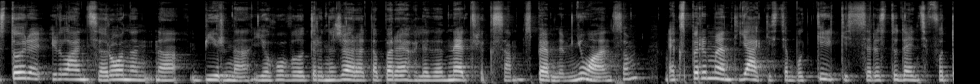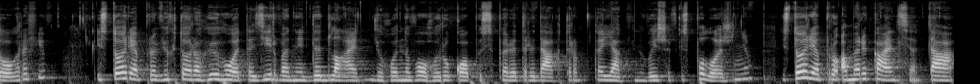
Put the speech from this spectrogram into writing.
Історія ірландця Ронана Бірна, його велотренажера та перегляда Нетфлікса з певним нюансом, експеримент, якість або кількість серед студентів-фотографів, історія про Віктора Гюго та зірваний дедлайн його нового рукопису перед редактором та як він вийшов із положення, історія про американця та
